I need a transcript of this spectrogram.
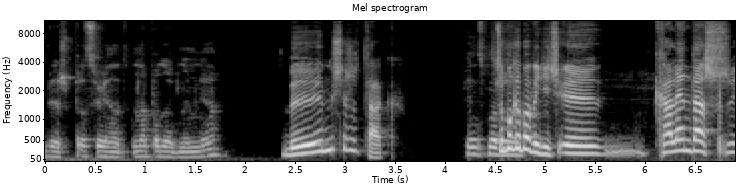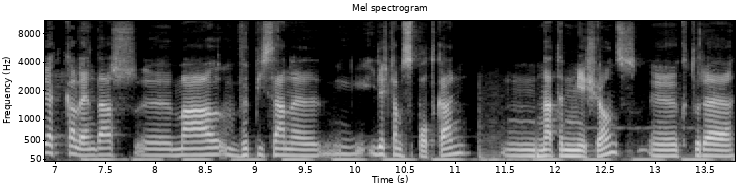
wiesz, pracuję na, na podobnym, nie? Myślę, że tak. Może... Co mogę powiedzieć? Kalendarz jak kalendarz ma wypisane ileś tam spotkań mm, na ten miesiąc, które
